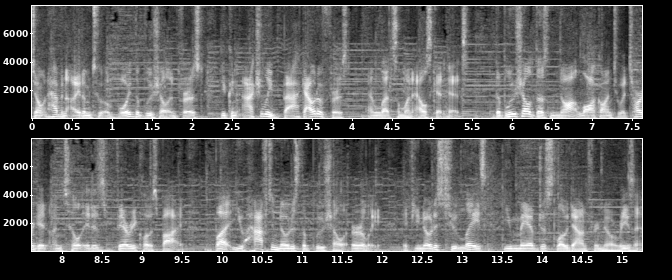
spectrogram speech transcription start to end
don't have an item to avoid the blue shell in first, you can actually back out of first and let someone else get hit. The blue shell does not lock onto a target until it is very close by, but you have to notice the blue shell early. If you notice too late, you may have just slowed down for no reason.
